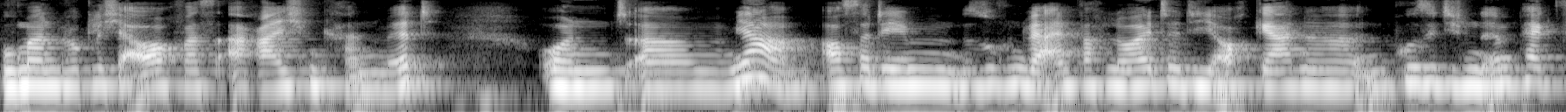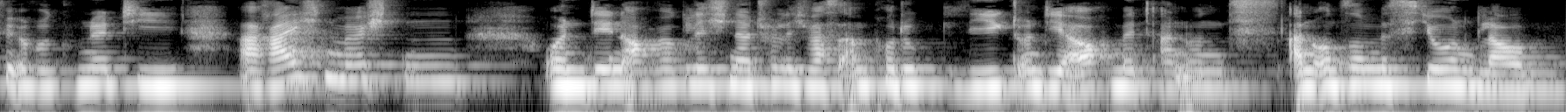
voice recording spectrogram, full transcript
wo man wirklich auch was erreichen kann mit. Und ähm, ja, außerdem suchen wir einfach Leute, die auch gerne einen positiven Impact für ihre Community erreichen möchten und denen auch wirklich natürlich was am Produkt liegt und die auch mit an uns, an unsere Mission glauben.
